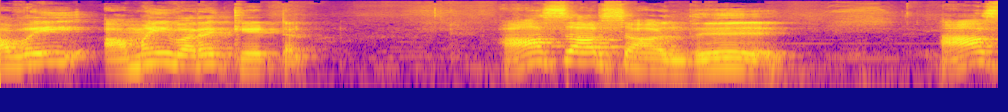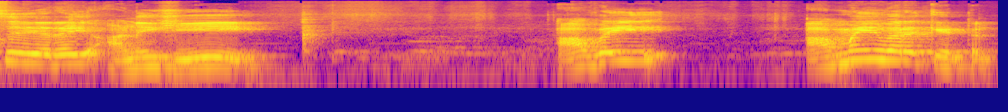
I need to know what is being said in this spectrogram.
அவை அமைவர கேட்டல். ஆசார் சார்ந்து ஆசிரியரை அணுகி அவை அமைவர கேட்டல்.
